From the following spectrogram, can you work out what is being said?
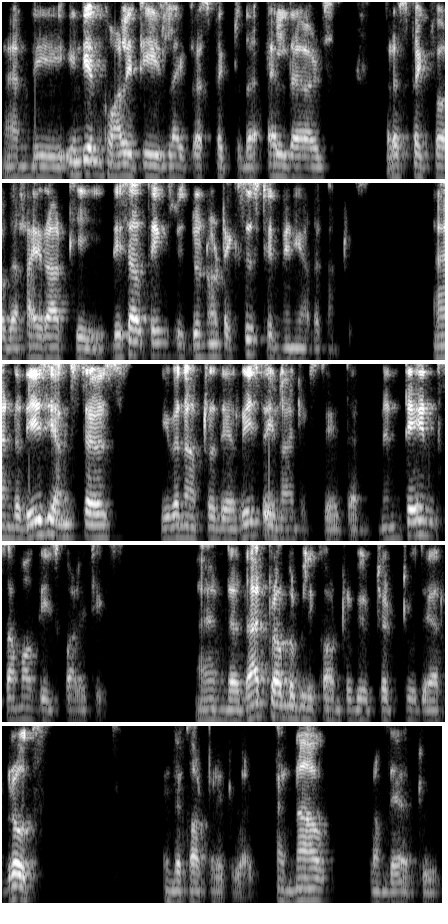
And the Indian qualities like respect to the elders, respect for the hierarchy, these are things which do not exist in many other countries. And these youngsters, even after they reach the United States, have maintained some of these qualities. And uh, that probably contributed to their growth in the corporate world. And now from there to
